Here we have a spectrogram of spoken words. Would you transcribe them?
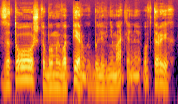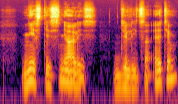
за то, чтобы мы, во-первых, были внимательны, во-вторых, не стеснялись делиться этим,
